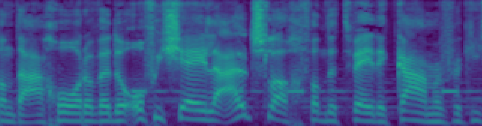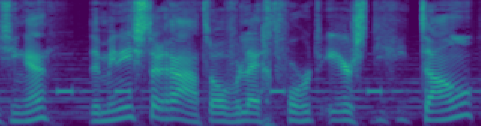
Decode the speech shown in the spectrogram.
Vandaag horen we de officiële uitslag van de Tweede Kamerverkiezingen. De ministerraad overlegt voor het eerst digitaal.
